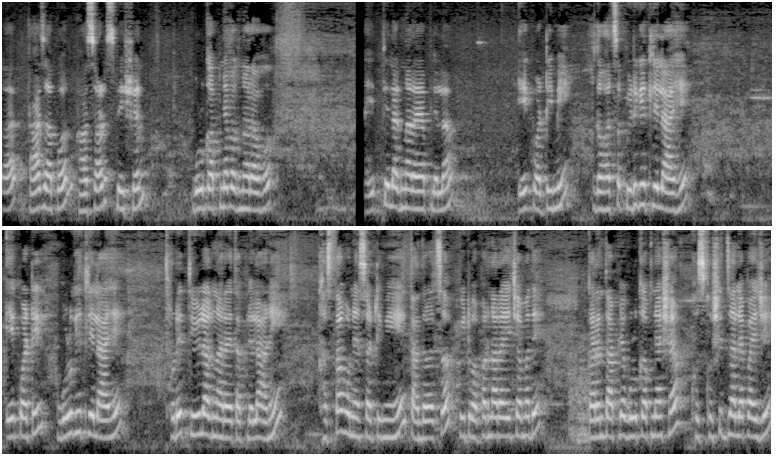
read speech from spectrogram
आज आपण आषाढ स्पेशल गुळकापण्या बघणार आहोत. साहित्य लागणार आहे आपल्याला. एक वाटी मी गव्हाचं पीठ घेतलेलं आहे. एक वाटी गुळ घेतलेला आहे. थोडे तीळ लागणार आहेत आपल्याला आणि खस्ता होण्यासाठी मी हे तांदळाचं पीठ वापरणार आहे याच्यामध्ये. कारण तर आपल्या गुळकापण्या अशा खुसखुशीत झाल्या पाहिजे.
